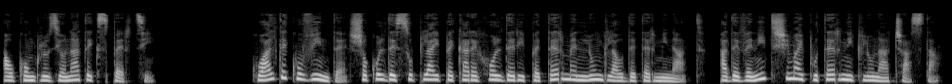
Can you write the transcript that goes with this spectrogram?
au concluzionat experții. Cu alte cuvinte, șocul de supply pe care holderii pe termen lung l-au determinat, a devenit și mai puternic luna aceasta.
